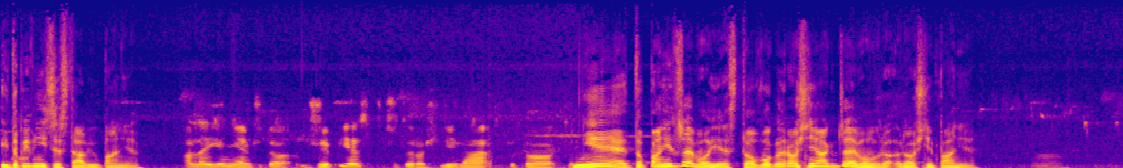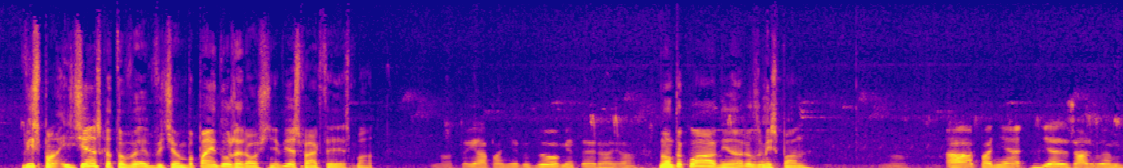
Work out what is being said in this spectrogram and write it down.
I do piwnicy stawił, panie. Ale ja nie wiem, czy to grzyb jest, czy to roślina, czy to... Czy... Nie, to panie drzewo jest. To w ogóle rośnie jak drzewo ro rośnie, panie. Wiesz pan, i ciężko to wy wyciągnąć, bo panie duże rośnie. Wiesz pan, jak to jest pan. No to ja panie rozumiem teraz, ja. No dokładnie, no rozumiesz pan. No. A panie, ja żarłem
